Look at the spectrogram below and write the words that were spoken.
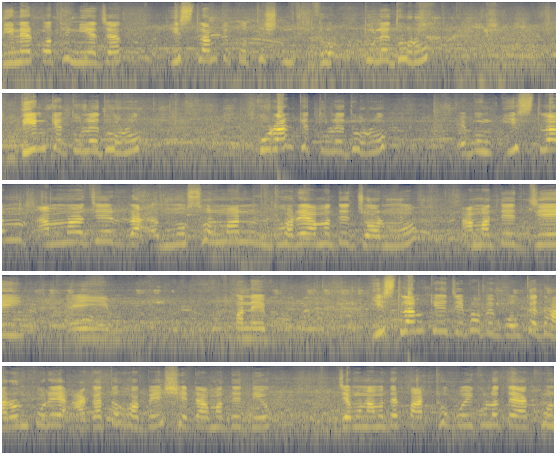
দিনের পথে নিয়ে যাক, ইসলামকে তুলে ধরুক, দিনকে তুলে ধরুক, কোরআনকে তুলে ধরুক এবং ইসলাম আমরা যে মুসলমান ঘরে আমাদের জন্ম, আমাদের যেই এই মানে ইসলামকে যেভাবে বউকে ধারণ করে আগাতে হবে সেটা আমাদের দেও। যেমন আমাদের পাঠ্য বইগুলোতে এখন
